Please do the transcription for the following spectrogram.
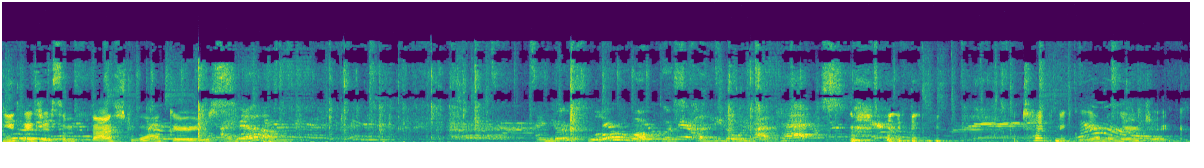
You guys are some fast walkers. I know. And you're slower walkers because you don't have pets. Technically, I'm allergic.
